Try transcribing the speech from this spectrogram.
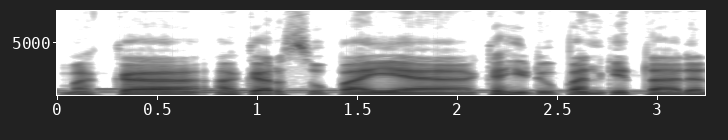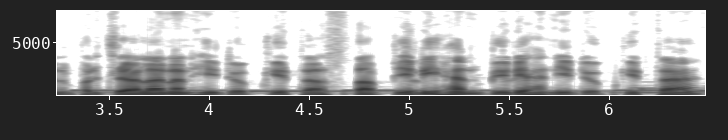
maka agar supaya kehidupan kita dan perjalanan hidup kita serta pilihan-pilihan hidup kita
